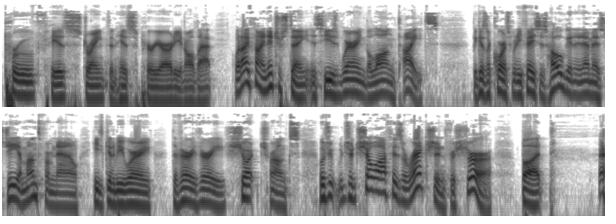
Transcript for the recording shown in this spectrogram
prove his strength and his superiority and all that. What I find interesting is he's wearing the long tights because of course when he faces Hogan in MSG a month from now, he's going to be wearing the very, very short trunks, which, which would show off his erection for sure. But I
